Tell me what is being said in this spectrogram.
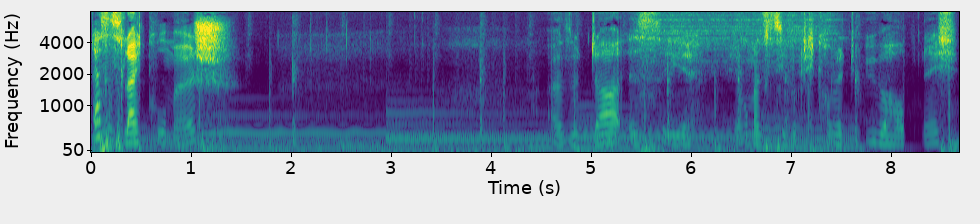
Das ist leicht komisch. Ist sie. Ja, man sieht sie wirklich komplett überhaupt nicht.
